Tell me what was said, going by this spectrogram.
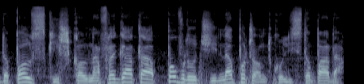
Do Polski szkolna fregata powróci na początku listopada.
